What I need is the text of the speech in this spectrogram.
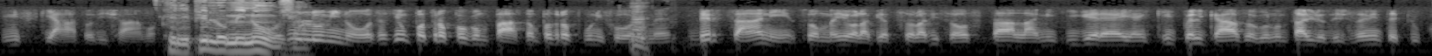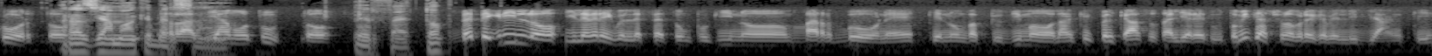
mischiato diciamo Quindi più luminosa. più luminosa, sì, un po' troppo compatta, un po' troppo uniforme. Bersani, insomma, io la piazzola di sosta la mitigherei anche in quel caso con un taglio decisamente più corto. Rasiamo anche Bersani. Rasiamo tutto. Perfetto. Beppe Grillo gli leverei quell'effetto un pochino barbone che non va più di moda, anche in quel caso taglierei tutto. Mi piacciono però i capelli bianchi.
